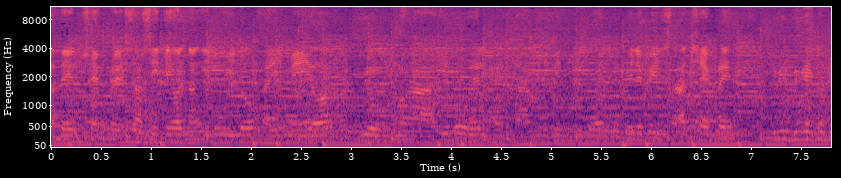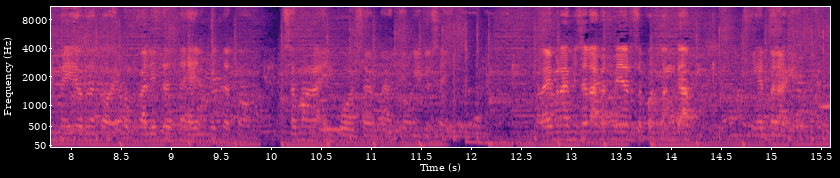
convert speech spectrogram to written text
Natin, syempre sa City Hall ng Iloilo kay Mayor, yung mga Ibo helmet na binibigay ni Ibo Helmet Philippines. At syempre, ibibigay ko ni Mayor na to, itong kalidad na helmet na to sa mga enforcer natin dito sa Iloilo. Maraming maraming salamat Mayor sa pagtanggap. Ingat palagi.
